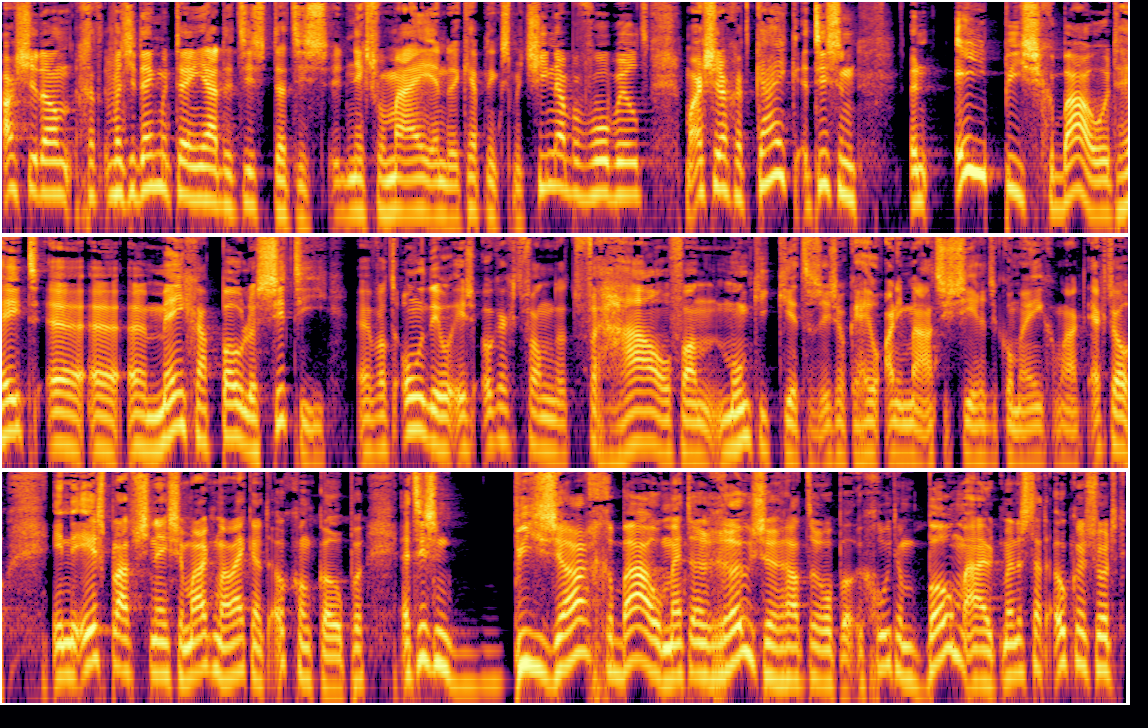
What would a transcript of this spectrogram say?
als je dan gaat... Want je denkt meteen, ja, dit is, dat is niks voor mij en ik heb niks met China bijvoorbeeld. Maar als je dan gaat kijken, het is een, een episch gebouw. Het heet eh eh eh, Megapolis City. eh, wat onderdeel is ook echt van het verhaal van Monkey Kid. Er is ook een heel animatieserie natuurlijk omheen gemaakt. Echt wel in de eerste plaats op de Chinese markt, maar wij kunnen het ook gewoon kopen. Het is een bizar gebouw met een reuzenrad erop. Er groeit een boom uit, maar er staat ook een soort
